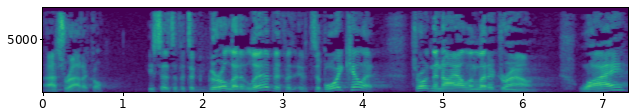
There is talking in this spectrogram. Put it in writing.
That's radical. He says if it's a girl, let it live. If it's a boy, kill it. Throw it in the Nile and let it drown. Why?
